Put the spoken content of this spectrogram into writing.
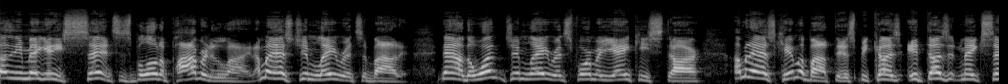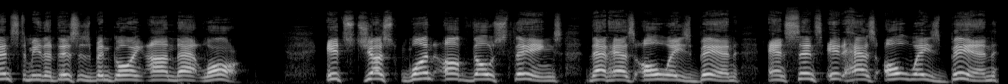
Doesn't even make any sense. It's below the poverty line. I'm going to ask Jim Leyritz about it. Now, the one Jim Leyritz, former Yankee star, I'm going to ask him about this because it doesn't make sense to me that this has been going on that long. It's just one of those things that has always been. And since it has always been,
